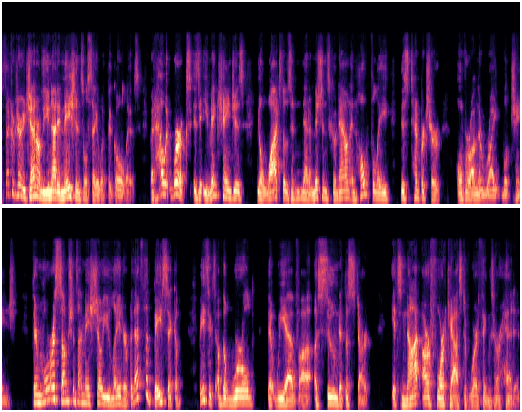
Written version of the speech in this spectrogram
The Secretary General of the United Nations will say what the goal is. But how it works is that you make changes, you'll watch those net emissions go down, and hopefully this temperature over on the right will change. There are more assumptions I may show you later, but that's the basic of, basics of the world that we have uh, assumed at the start. It's not our forecast of where things are headed.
